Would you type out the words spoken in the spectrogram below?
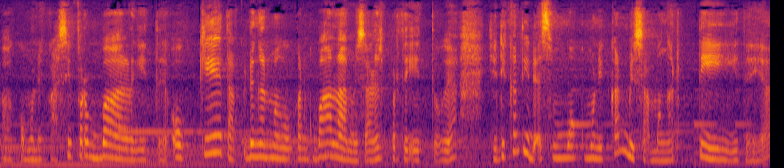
uh, komunikasi verbal gitu. Oke, okay, tapi dengan menganggukkan kepala misalnya seperti itu ya. Jadi kan tidak semua komunikan bisa mengerti gitu ya.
